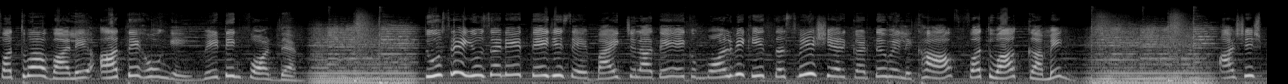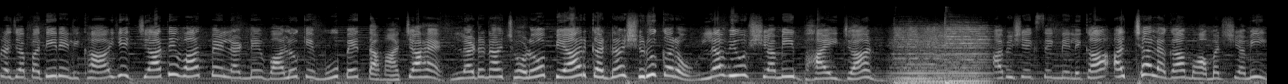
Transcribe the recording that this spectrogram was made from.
फतवा वाले आते होंगे वेटिंग फॉर देम दूसरे यूज़र ने तेज़ी से बाइक चलाते एक मौलवी की तस्वीर शेयर करते हुए लिखा, फतवा कमिंग आशीष प्रजापति ने लिखा, ये जातिवाद पे लड़ने वालों के मुँह पे तमाचा है। लड़ना छोड़ो, प्यार करना शुरू करो। लव यू शमी भाई जान अभिषेक सिंह ने लिखा अच्छा लगा मोहम्मद शमी।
